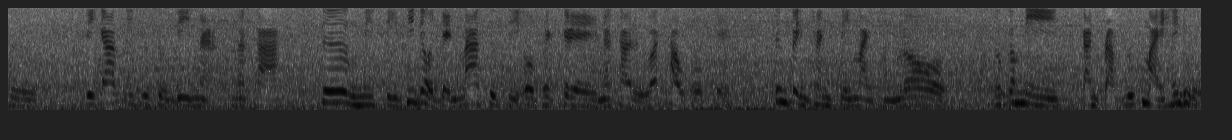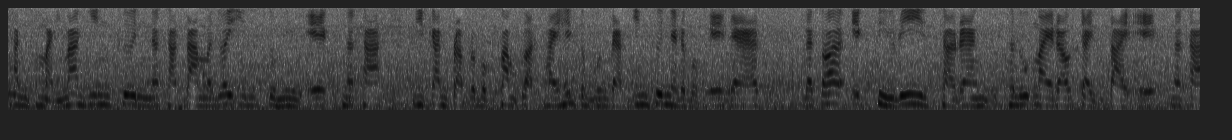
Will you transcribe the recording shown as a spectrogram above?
คือ Pick Up Isuzu D-Max นะคะ ซึ่งมีสีที่โดดเด่นมากคือสีโอเพกเกรนะคะ หรือว่าเทาโอเพกซึ่งเป็นเทรนด์สีใหม่ของโลก แล้วก็มีการปรับลุคใหม่ให้ดูทันสมัยมากยิ่งขึ้นนะคะ ตามมาด้วย Isuzu Mu X นะคะ มีการปรับระบบความปลอดภัยให้สมบูรณ์แบบยิ่งขึ้นในระบบ ADAS แล้วก็ X Series ค่ะ แรงทะลุไมล์เร้าใจสไตล์ X นะคะ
